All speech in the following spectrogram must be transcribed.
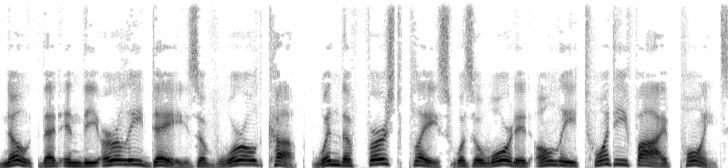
Note that in the early days of World Cup when the first place was awarded only 25 points,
